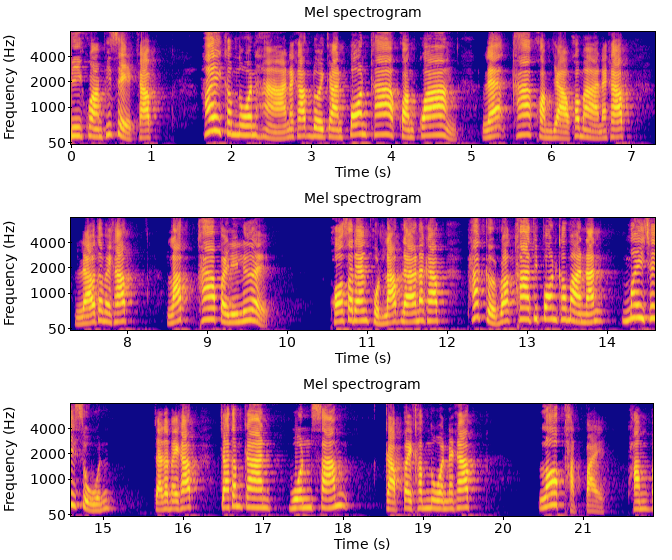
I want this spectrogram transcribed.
มีความพิเศษครับ ให้คำนวณหานะครับ โดยการป้อนค่าความกว้าง และค่าความยาวเข้ามานะครับ แล้วทำไมครับ รับค่าไปเรื่อยๆ พอแสดงผลลัพธ์แล้วนะครับ ถ้าเกิดว่าค่าที่ป้อนเข้ามานั้น ไม่ใช่ศูนย์จะทำไมครับ จะทำการวนซ้ำกลับไปคำนวณนะครับ รอบถัดไปทำไป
